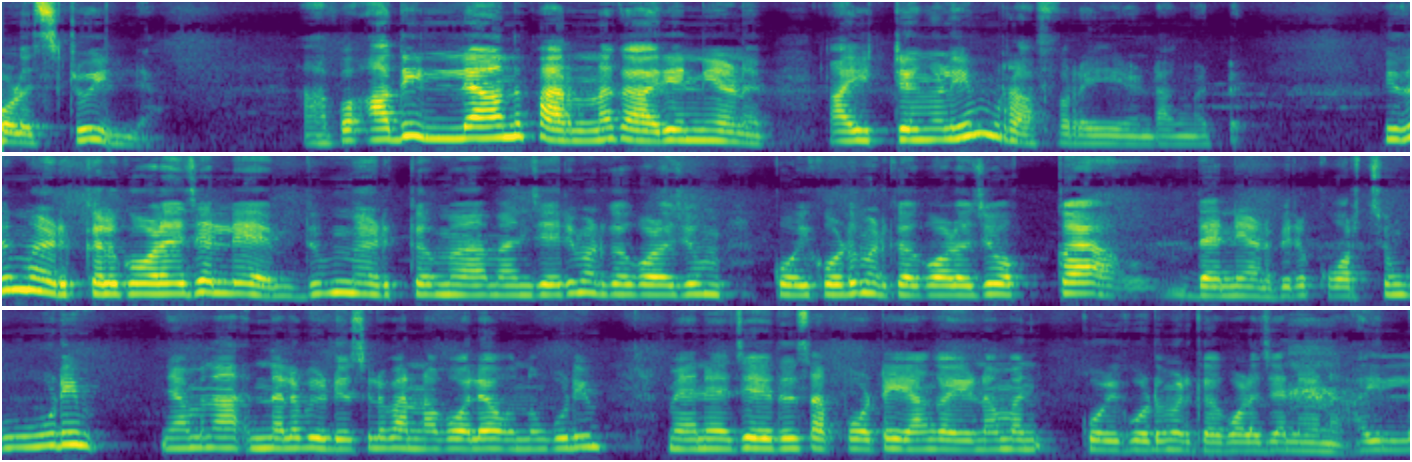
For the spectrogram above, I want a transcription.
ഒളിച്ചിട്ടും ഇല്ല. അപ്പോൾ അതില്ല എന്ന് പറഞ്ഞ കാര്യം തന്നെയാണ്. ഐറ്റങ്ങളെയും റെഫർ ചെയ്യേണ്ട അങ്ങോട്ട്. ഇത് മെഡിക്കൽ കോളേജല്ലേ ഇത് മെഡിക്കൽ മഞ്ചേരി മെഡിക്കൽ കോളേജും കോഴിക്കോട് മെഡിക്കൽ കോളേജും ഒക്കെ തന്നെയാണ് പിന്നെ കുറച്ചും കൂടി ഞാൻ ഇന്നലെ വീഡിയോസിൽ പറഞ്ഞ പോലെ ഒന്നും കൂടി മാനേജ് ചെയ്ത് സപ്പോർട്ട് ചെയ്യാൻ കഴിയണം കോഴിക്കോട് മെഡിക്കൽ കോളേജ് തന്നെയാണ്. ഇല്ല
